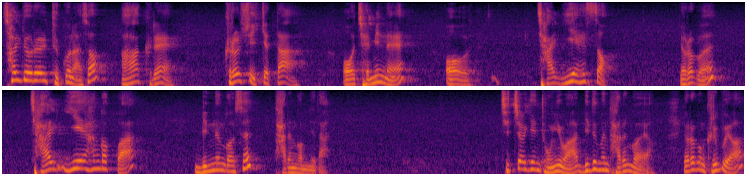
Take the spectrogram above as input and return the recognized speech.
설교를 듣고 나서 아 그래 그럴 수 있겠다. 어 재밌네. 어 잘 이해했어. 여러분 잘 이해한 것과 믿는 것은 다른 겁니다. 지적인 동의와 믿음은 다른 거예요. 여러분 그리고요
